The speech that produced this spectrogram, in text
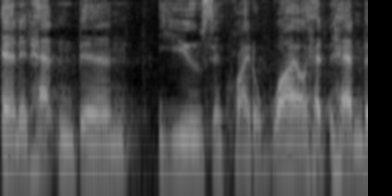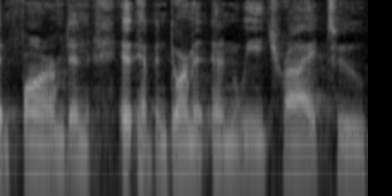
and it hadn't been used in quite a while. It, had, hadn't been farmed, and it had been dormant, and we tried to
